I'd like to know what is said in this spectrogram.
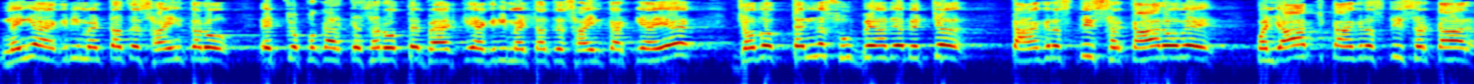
ਨਹੀਂ ਐਗਰੀਮੈਂਟਾਂ ਤੇ ਸਾਈਨ ਕਰੋ। ਇਹ ਚੁੱਪ ਕਰਕੇ ਸਰ ਉੱਥੇ ਬੈਠ ਕੇ ਐਗਰੀਮੈਂਟਾਂ ਤੇ ਸਾਈਨ ਕਰਕੇ ਆਏ ਆ। ਜਦੋਂ ਤਿੰਨ ਸੂਬਿਆਂ ਦੇ ਵਿੱਚ ਕਾਂਗਰਸ ਦੀ ਸਰਕਾਰ ਹੋਵੇ, ਪੰਜਾਬ 'ਚ ਕਾਂਗਰਸ ਦੀ ਸਰਕਾਰ,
